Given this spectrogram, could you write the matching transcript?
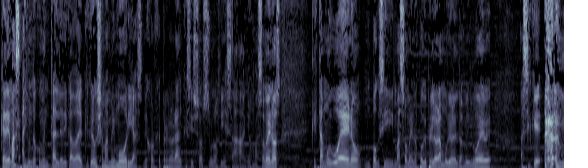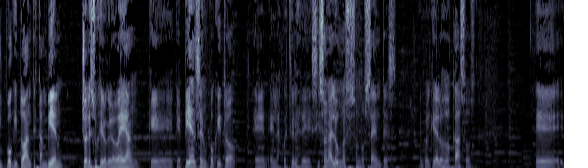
que además hay un documental dedicado a él que creo que se llama Memorias de Jorge Prelorán, que se hizo hace unos 10 años más o menos, que está muy bueno, un poco sí, más o menos, porque Prelorán murió en el 2009, así que un poquito antes también. Yo les sugiero que lo vean, que, que piensen un poquito en, las cuestiones de si son alumnos si son docentes, en cualquiera de los dos casos, eh,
